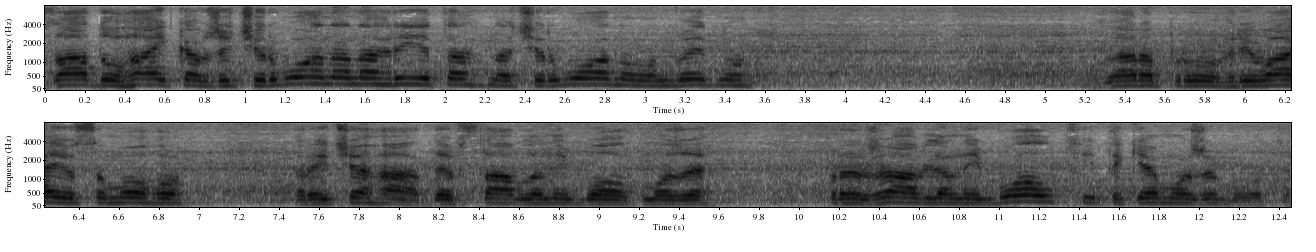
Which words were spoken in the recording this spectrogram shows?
Ззаду гайка вже червона нагріта, на червону, вон видно. Зараз прогріваю самого рычага, де вставлений болт. Може приржавляний болт і таке може бути.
